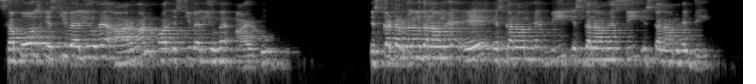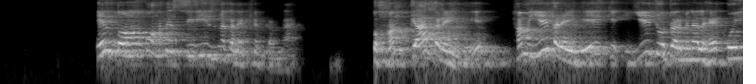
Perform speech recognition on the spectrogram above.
सपोज़ इसकी वैल्यू है R1 और इसकी वैल्यू है R2 इसका टर्मिनल का नाम है ए इसका नाम है बी इसका नाम है सी इसका नाम है डी इन दोनों को हमें सीरीज़ में कनेक्शन करना है। तो हम क्या करेंगे? हम ये करेंगे कि ये जो टर्मिनल है, कोई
